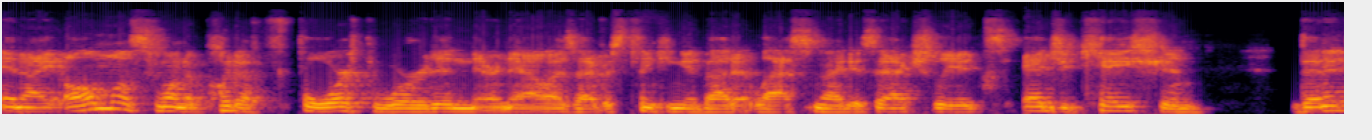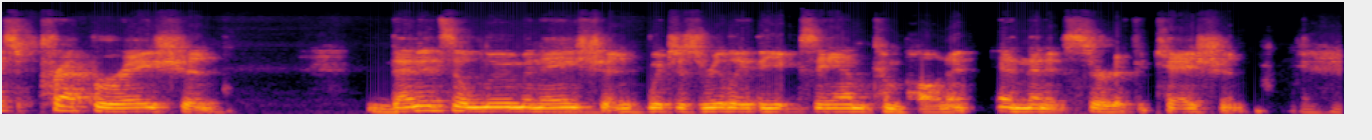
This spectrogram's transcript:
And I almost want to put a fourth word in there now as I was thinking about it last night is actually it's education, then it's preparation, then it's illumination, which is really the exam component, and then it's certification. Mm-hmm.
